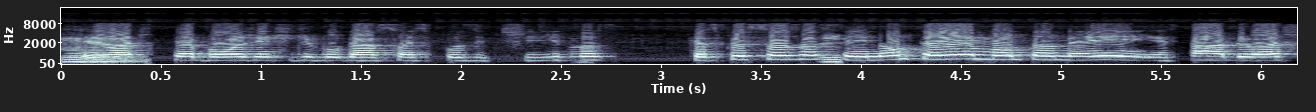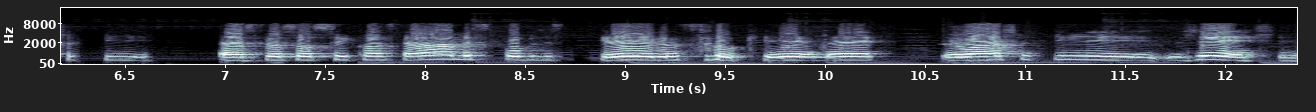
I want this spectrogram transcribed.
Uhum. Eu acho que é bom a gente divulgar ações positivas, que as pessoas assim não temam também, sabe? Eu acho que as pessoas ficam assim, ah, mas esse povo de esquerda, não sei o quê, né? Eu acho que, gente,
